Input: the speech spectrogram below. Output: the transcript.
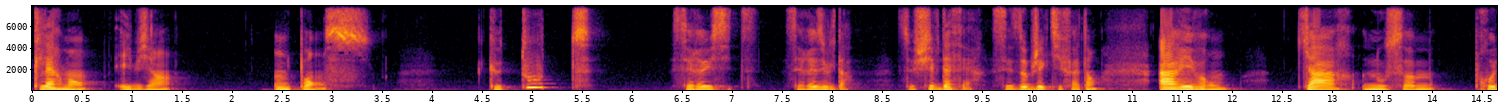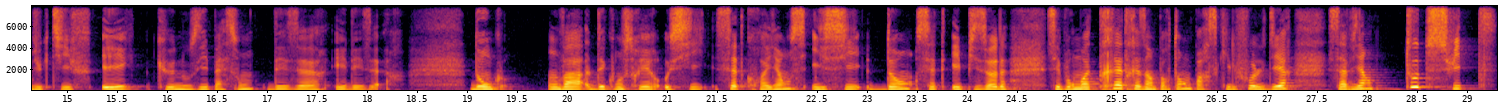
clairement, eh bien, pense que toutes ces réussites, ces résultats, ce chiffre d'affaires, ces objectifs atteints arriveront car nous sommes productifs et que nous y passons des heures et des heures. Donc, on va déconstruire aussi cette croyance ici dans cet épisode. C'est pour moi très très important parce qu'il faut le dire, ça vient tout de suite,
